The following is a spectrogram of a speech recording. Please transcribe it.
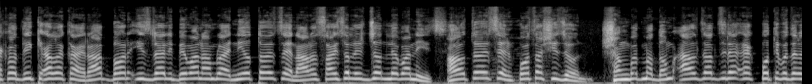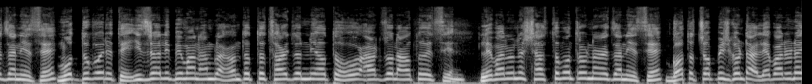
একাধিক এলাকায় রাতভর ইসরায়েলি বিমান হামলায় নিহত হয়েছেন আরও ছয়চল্লিশ জন লেবানিজ। আহত হয়েছেন পঁচাশি জন। সংবাদ মাধ্যম আল জাজিরা এক প্রতিবেদনে জানিয়েছে, মধ্য বৈরুতে ইসরায়েলি বিমান হামলায় অন্তত ছয় জন নিহত ও আট জন আহত হয়েছেন। লেবাননের স্বাস্থ্য মন্ত্রণালয় জানিয়েছে, গত চব্বিশ ঘন্টায় লেবাননে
